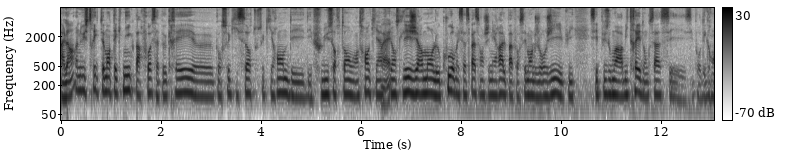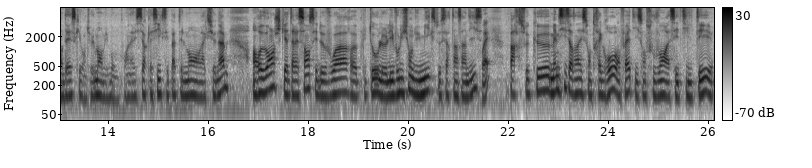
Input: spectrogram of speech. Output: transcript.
Alain Point de vue strictement technique, parfois ça peut créer, euh, pour ceux qui sortent ou ceux qui rentrent, des, flux sortants ou entrants qui influencent légèrement le cours, mais ça se passe en général, pas forcément le jour J, et puis c'est plus ou moins arbitré, donc ça c'est pour des grands desks éventuellement, mais bon, pour un investisseur classique, c'est pas tellement actionnable. En revanche, ce qui est intéressant, c'est de voir euh, plutôt l'évolution du mix de certains indices. Parce que même si certains indices sont très gros, en fait, ils sont souvent assez tiltés.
